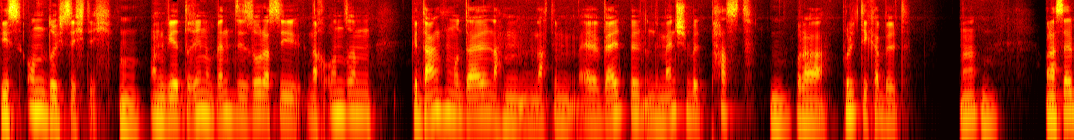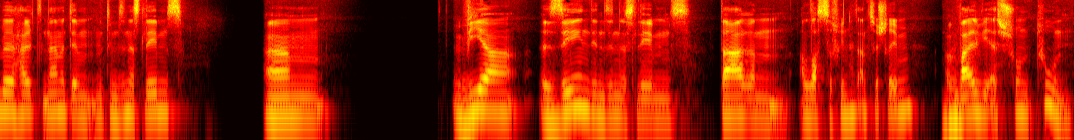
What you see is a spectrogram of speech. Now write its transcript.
die ist undurchsichtig. Mhm. Und wir drehen und wenden sie so, dass sie nach unserem Gedankenmodell, nach, nach dem äh, Weltbild und dem Menschenbild passt. Mhm. Oder Politikerbild. Ne? Mhm. Und dasselbe halt ne, mit, dem, mit dem Sinn des Lebens. Ähm, wir sehen den Sinn des Lebens darin, Allahs Zufriedenheit anzustreben, mhm. weil wir es schon tun.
